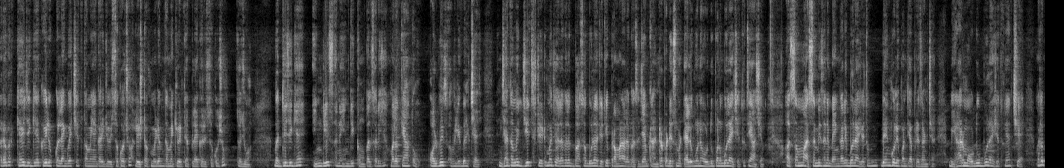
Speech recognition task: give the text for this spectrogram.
બરાબર? કઈ જગ્યાએ કઈ લોકલ લેંગ્વેજ છે તો તમે અહીંયા આગળ જોઈ શકો છો. લિસ્ટ ઓફ મીડિયમ તમે કેવી રીતે એપ્લાય કરી શકો છો? તો જુઓ. બધી જગ્યાએ ઇંગ્લિશ અને હિન્દી કમ્પલસરી છે. મતલબ ત્યાં તો ઓલવેઝ અવેલેબલ છે જ. જ્યાં તમે જે સ્ટેટમાં જે અલગ અલગ ભાષા બોલાય છે, તે પ્રમાણે અલગ હશે. જેમ કે આંધ્રપ્રદેશમાં તેલુગુ અને ઉર્દુ પણ બોલાય છે, તો ત્યાં છે. અસમમાં અસમીઝ અને બેંગાલી બોલાય છે, તો બેંગોલી પણ ત્યાં પ્રેઝન્ટ છે. બિહારમાં ઉર્દુ બોલાય છે, તો ત્યાં છે. મતલબ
